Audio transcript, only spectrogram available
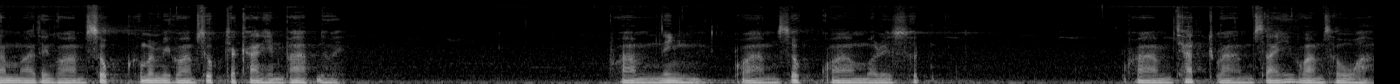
นำมาถึงความสุขคือมันมีความสุขจากการเห็นภาพด้วย ความนิ่ง ความสุข ความบริสุทธิ์ ความชัด ความใส ความสว่าง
